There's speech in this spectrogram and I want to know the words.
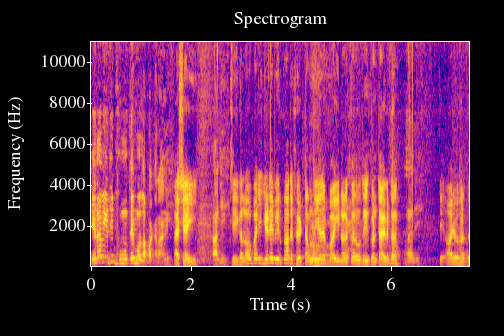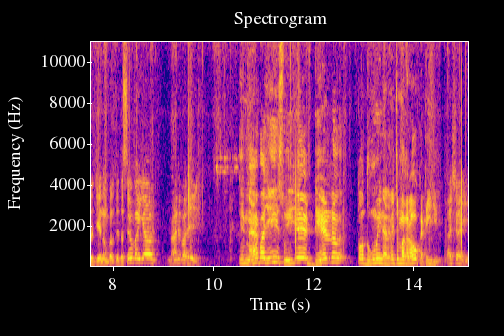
ਇਹਦਾ ਵੀ ਜੀ ਫੋਨ ਤੇ ਮੁੱਲ ਆਪਾਂ ਕਰਾਂਗੇ। ਅੱਛਾ ਜੀ। ਹਾਂਜੀ। ਠੀਕ ਹੈ ਲਓ ਬਾਈ ਜੀ ਜਿਹੜੇ ਵੀਰ ਭਰਾ ਤੇ ਫਿੱਟ ਆਉਂਦੀ ਆ ਤੇ ਬਾਈ ਨਾਲ ਕਰੋ ਤੁਸੀਂ ਕੰਟੈਕਟ ਹਾਂਜੀ। ਤੇ ਆ ਜਾਓ ਫਿਰ ਦੂਜੇ ਨੰਬਰ ਤੇ। ਦੱਸਿਓ ਬਾਈ ਆ ਮੈਂ ਦੇ ਬਾਰੇ। ਇਹ ਮੈਂ ਭਾਜੀ ਸੂਈ ਜੇ ਡੇਢ ਤੋਂ 2 ਮਹੀਨਿਆਂ ਦੇ ਵਿੱਚ ਮਗਰ ਉਹ ਕੱਟੀ ਜੀ। ਅੱਛਾ ਜੀ।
